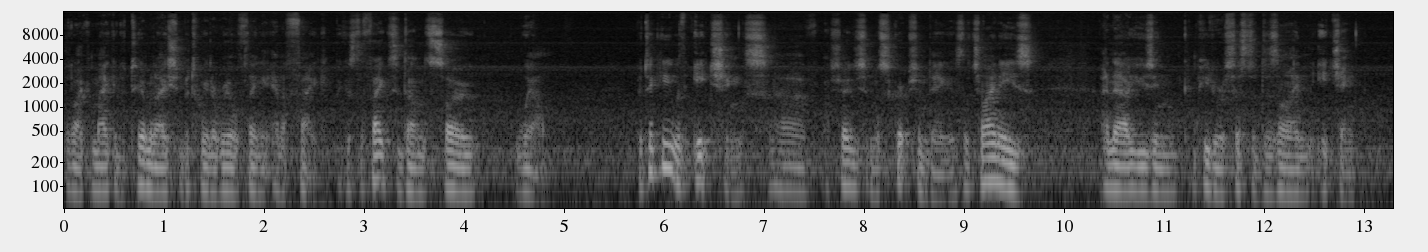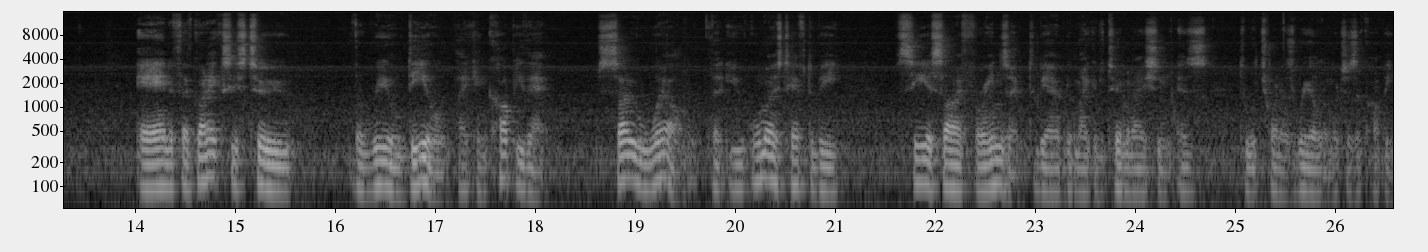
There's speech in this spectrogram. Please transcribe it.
that I can make a determination between a real thing and a fake, because the fakes are done so well. Particularly with etchings, uh, I showed you some inscription daggers. The Chinese are now using computer-assisted design etching, and if they've got access to the real deal, they can copy that so well that you almost have to be CSI forensic to be able to make a determination as to which one is real and which is a copy.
